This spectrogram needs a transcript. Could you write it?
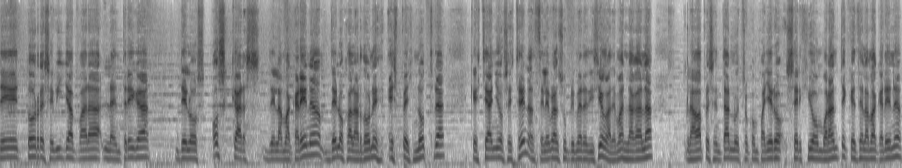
de Torre Sevilla para la entrega de los Oscars de la Macarena, de los galardones Espes Nostra, que este año se estrenan, celebran su primera edición. Además, la gala la va a presentar nuestro compañero Sergio Morante, que es de la Macarena,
